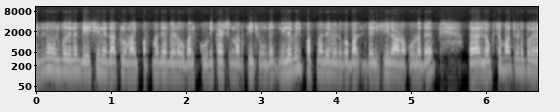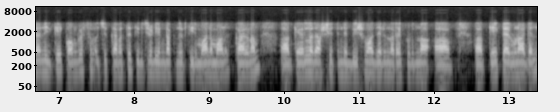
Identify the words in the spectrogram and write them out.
ഇതിനു മുൻപ് തന്നെ ദേശീയ നേതാക്കളുമായി പത്മജ വേണുഗോപാൽ കൂടിക്കാഴ്ച നടത്തിയിട്ടുണ്ട്. നിലവിൽ പത്മജ വേണുഗോപാൽ ഡൽഹിയിലാണ് ഉള്ളത്. ലോക്സഭാ തെരഞ്ഞെടുപ്പ് വരാനിരിക്കെ കോൺഗ്രസ് സംബന്ധിച്ച് കനത്ത തിരിച്ചടി ഉണ്ടാക്കുന്ന ഒരു തീരുമാനമാണ്. കാരണം കേരള രാഷ്ട്രീയത്തിന്റെ ഭീഷ്മാചാര്യം എന്നറിയപ്പെടുന്ന കെ കരുണാകരൻ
